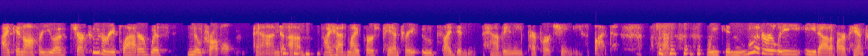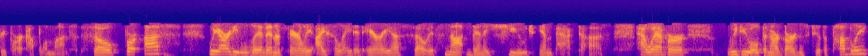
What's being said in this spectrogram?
I can offer you a charcuterie platter with no trouble and um, I had my first pantry. Oops, I didn't have any pepperoncinis, but uh, we can literally eat out of our pantry for a couple of months. So for us, we already live in a fairly isolated area, so it's not been a huge impact to us. However, we do open our gardens to the public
